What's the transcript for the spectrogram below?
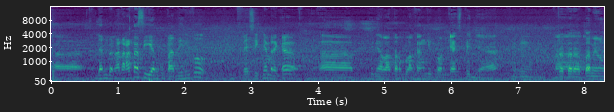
uh, dan rata-rata sih yang kupatin tuh basicnya mereka uh, punya latar belakang di broadcasting ya Mm-mm. Nah, rata-rata memang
